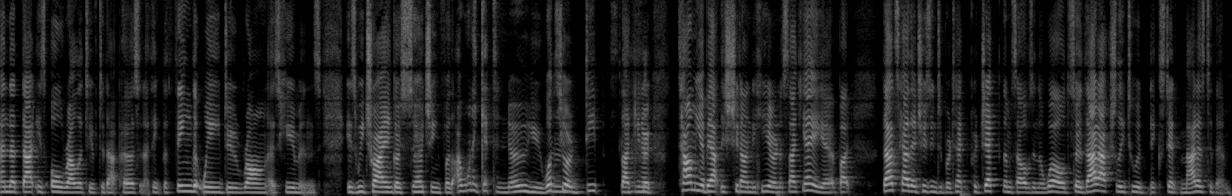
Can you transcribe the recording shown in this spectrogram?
and that that is all relative to that person. I think the thing that we do wrong as humans is we try and go searching for the, i want to get to know you. What's your mm. deep like you know tell me about this shit under here. And it's like yeah yeah yeah but that's how they're choosing to protect project themselves in the world so that actually to an extent matters to them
